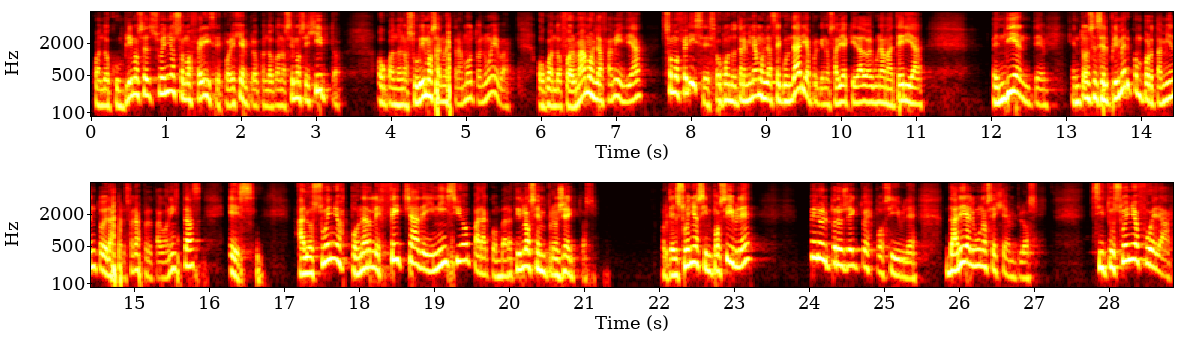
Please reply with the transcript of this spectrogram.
Cuando cumplimos el sueño somos felices. Por ejemplo, cuando conocemos Egipto, o cuando nos subimos a nuestra moto nueva, o cuando formamos la familia, somos felices. O cuando terminamos la secundaria porque nos había quedado alguna materia pendiente. Entonces, el primer comportamiento de las personas protagonistas es a los sueños ponerle fecha de inicio para convertirlos en proyectos. Porque el sueño es imposible, pero el proyecto es posible. Daré algunos ejemplos. Si tu sueño fuera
